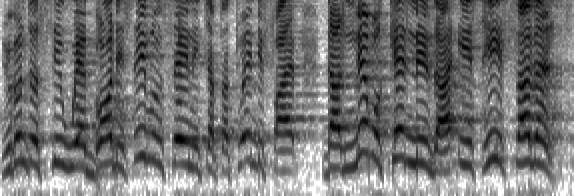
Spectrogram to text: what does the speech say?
you're going to see where God is even saying in chapter 25 that Nebuchadnezzar is his servant.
